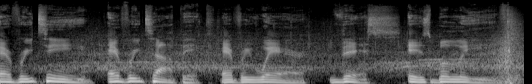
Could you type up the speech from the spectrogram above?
Every team, every topic, everywhere. This is Bleav.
